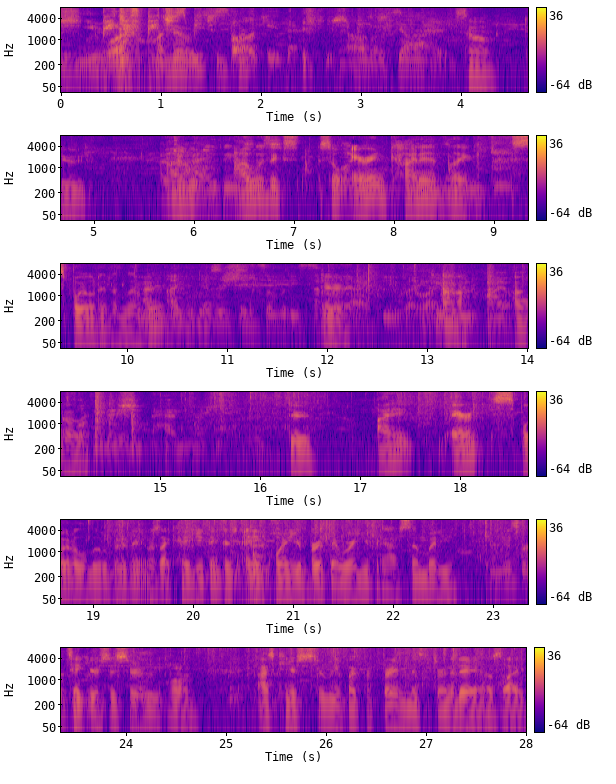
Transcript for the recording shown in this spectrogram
You are my nose. Oh my god. So, dude, Uh, I, John, w- think I this was ex- so Aaron kind of like spoiled it a little bit. I've never seen somebody so Dude. happy in my Ah, I've been high I'll go. fucking day and had much Dude, I Aaron spoiled a little bit of it. It was like, hey, do you think there's any point in your birthday where you could have somebody take your sister to leave? Hold on. Ask, can your sister leave like for 30 minutes during the day? I was like,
